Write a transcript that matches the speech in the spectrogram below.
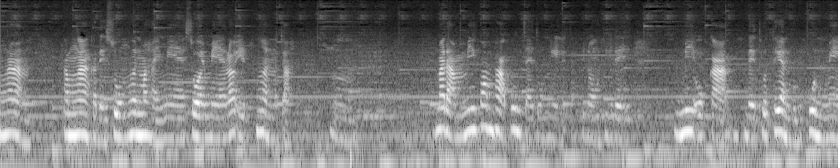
ำงานทำงานก็ได้ส่งเงินมาให้แม่ซอยแม่แล้วเอ็ดเงินนะจ๊ะมาดามมีความภาคภูมิใจตรงนี้เลยจ้ะพี่น้องที่ได้ มีโอกาสได้ทดแทนบุญคุณแม่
